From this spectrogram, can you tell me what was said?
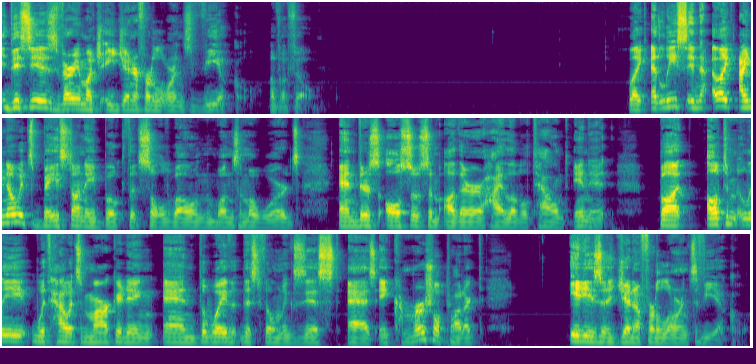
this is very much a Jennifer Lawrence vehicle of a film. Like at least in like I know it's based on a book that sold well and won some awards and there's also some other high level talent in it, but ultimately with how it's marketing and the way that this film exists as a commercial product, it is a Jennifer Lawrence vehicle.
